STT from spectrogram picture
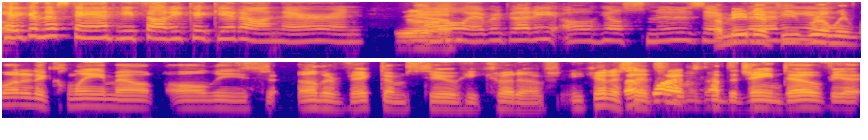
taking the stand. He thought he could get on there and Yeah. oh, everybody. Oh, he'll snooze I mean, if he and- really wanted to claim out all these other victims too, he could have. He could have That's said why- something about the Jane Doe vi-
